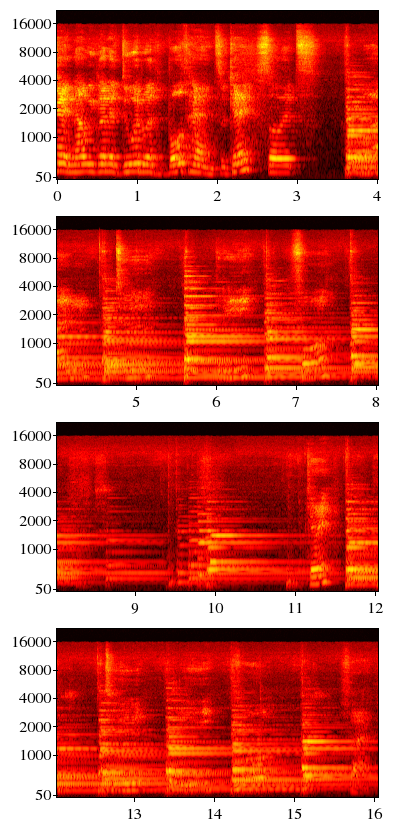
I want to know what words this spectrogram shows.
Okay, now we're gonna do it with both hands, okay? So it's one, two, three, four. Okay? Two, three, four, five.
